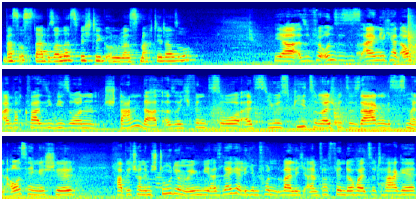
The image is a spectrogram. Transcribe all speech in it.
Was ist da besonders wichtig und was macht ihr da so? Ja, also für uns ist es eigentlich halt auch einfach quasi wie so ein Standard. Also ich finde so als USP zum Beispiel zu sagen, das ist mein Aushängeschild, habe ich schon im Studium irgendwie als lächerlich empfunden, weil ich einfach finde heutzutage,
